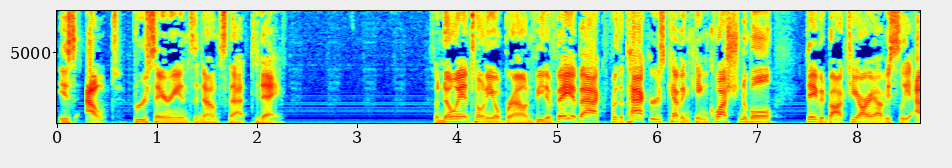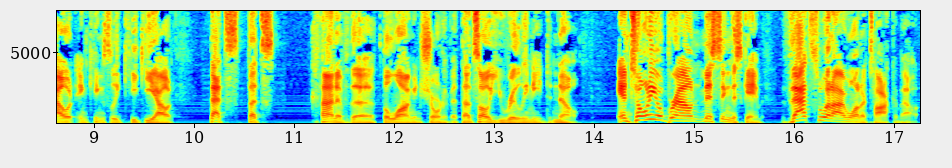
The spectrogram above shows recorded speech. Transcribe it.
is out. Bruce Arians announced that today. So no Antonio Brown. Vita Vea back for the Packers. Kevin King questionable. David Bakhtiari obviously out, and Kingsley Keke out. That's that's kind of the the long and short of it. That's all you really need to know. Antonio Brown missing this game. That's what I want to talk about.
